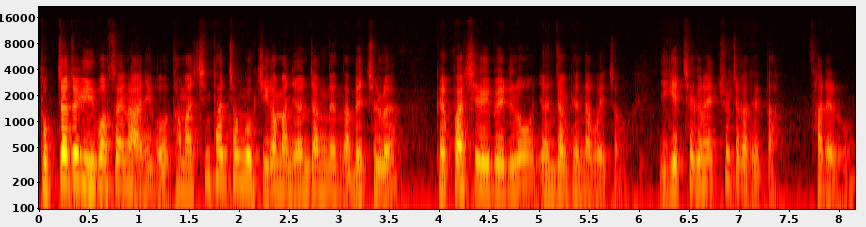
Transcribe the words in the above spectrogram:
독자적 위법 사유는 아니고 다만 심판 청구 기간만 연장된다. 며칠로요? 180일로 연장된다고 했죠. 이게 최근에 출제가 됐다. 사례로.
